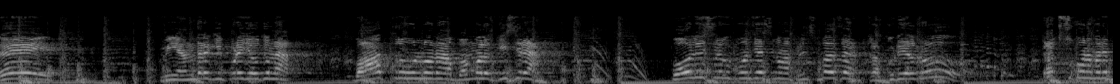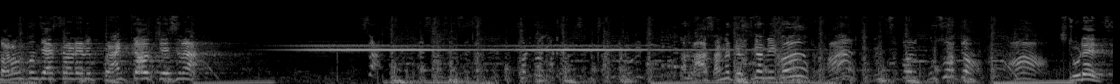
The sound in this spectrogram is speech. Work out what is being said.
రేయ్ మీ అందరికి ఇప్పుడే చెబుతున్నా. బాత్రూమ్లో నా బొమ్మలు గీసిరా. పోలీసులకు ఫోన్ చేసి మా principal sir drug dealer. Drugs కొనమని బలవంతం చేస్తున్నాడని ప్రాంక్ కాల్ చేసిన. ఆ సంగతి తెలుసుగా మీకు? ప్రిన్సిపల్ పురుషోత్తం. ఆ. స్టూడెంట్స్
